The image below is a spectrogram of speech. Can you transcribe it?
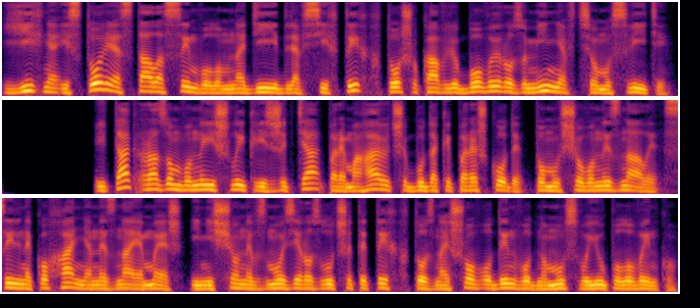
Їхня історія стала символом надії для всіх тих, хто шукав любов і розуміння в цьому світі. І так разом вони йшли крізь життя, перемагаючи будь-які перешкоди, тому що вони знали, сильне кохання не знає меж, і ніщо не в змозі розлучити тих, хто знайшов один в одному свою половинку.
